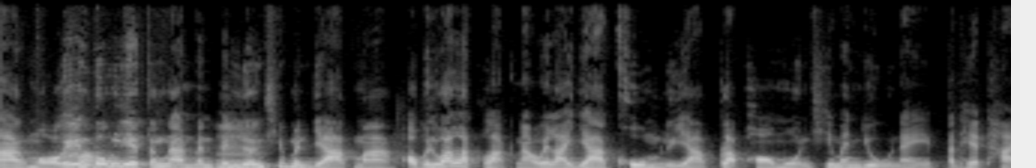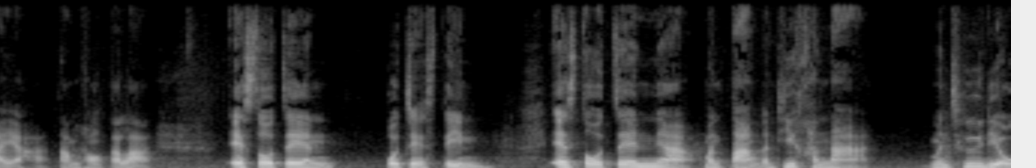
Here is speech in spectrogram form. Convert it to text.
มากหมอก็ยังค่ะต้องเรียนตั้งนานมันเป็นอืมเรื่องที่มันยากมาก เอาเป็นว่าหลักๆนะเวลายาคุมหรือยาปรับฮอร์โมนที่มันอยู่ในประเทศไทยอะค่ะตามท้องตลาดเอสโตรเจนโปรเจสตินเอสโตรเจนเนี่ยมันต่างกันที่ขนาดมันชื่อเดียว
